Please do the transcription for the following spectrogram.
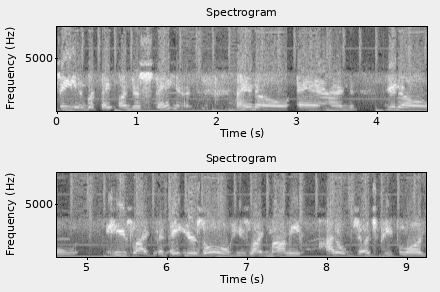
see and what they understand. You know, and you know, he's like at eight years old, he's like, Mommy, I don't judge people on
